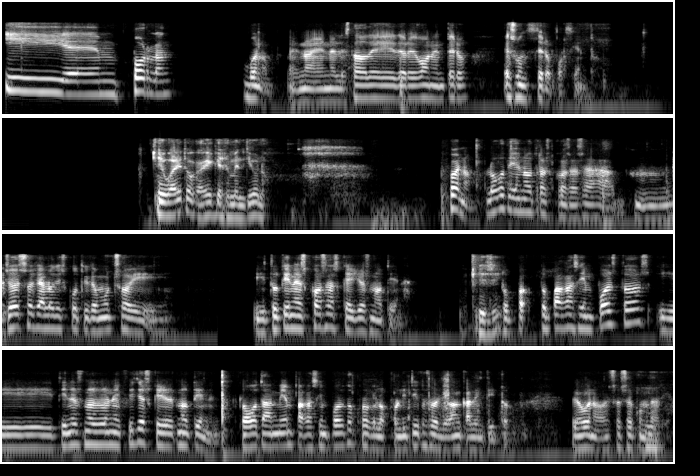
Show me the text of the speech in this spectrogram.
y en Portland, bueno, en, el estado de, Oregón entero, es un 0%. Igualito que aquí, que es un 21. Bueno, luego tienen otras cosas. Mm, yo eso ya lo he discutido mucho y, y tú tienes cosas que ellos no tienen. Tú, pagas impuestos y tienes unos beneficios que ellos no tienen. Luego también pagas impuestos porque los políticos lo llevan calentito. Pero bueno, eso es secundario.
